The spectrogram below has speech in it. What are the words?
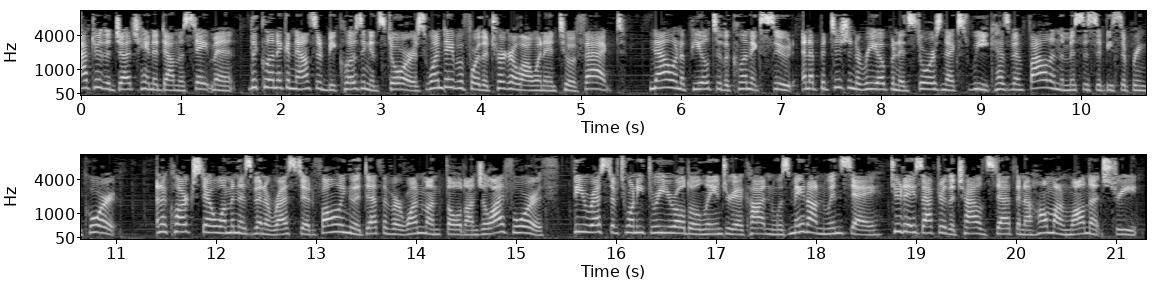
After the judge handed down the statement, the clinic announced it would be closing its doors one day before the trigger law went into effect. Now, an appeal to the clinic's suit and a petition to reopen its doors next week has been filed in the Mississippi Supreme Court. And a Clarksdale woman has been arrested following the death of her one month old on July 4th. The arrest of 23 year old Olandria Cotton was made on Wednesday, two days after the child's death in a home on Walnut Street.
